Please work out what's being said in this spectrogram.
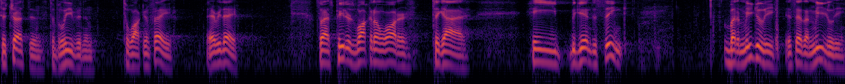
to trust him, to believe in him, to walk in faith. Every day. So as Peter's walking on water to God, he begins to sink but immediately, it says immediately,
